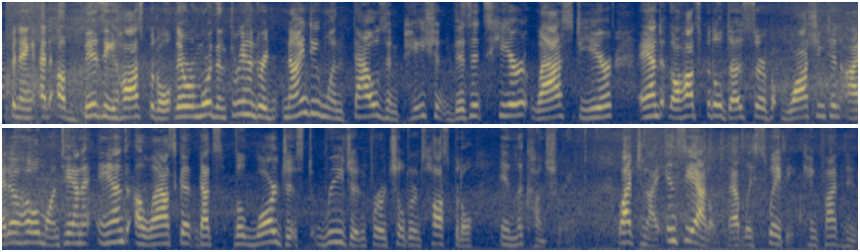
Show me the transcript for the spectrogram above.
Happening at a busy hospital. There were more than 391,000 patient visits here last year, and the hospital does serve Washington, Idaho, Montana, and Alaska. That's the largest region for a children's hospital in the country. Live tonight in Seattle, Adley Swaby, King 5 News.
